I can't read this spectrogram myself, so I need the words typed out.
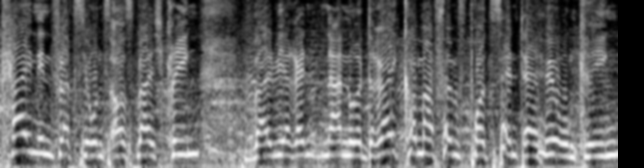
keinen Inflationsausgleich kriegen, weil wir Rentner nur 3,5 Prozent Erhöhung kriegen,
